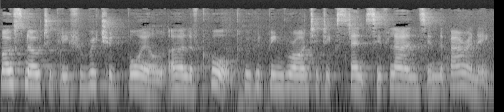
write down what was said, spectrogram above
most notably for Richard Boyle, Earl of Cork, who had been granted extensive lands in the barony.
